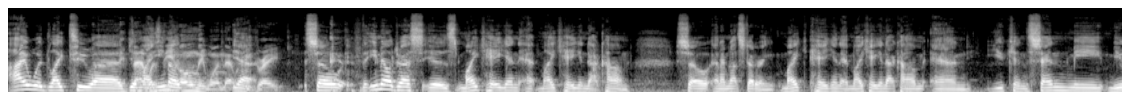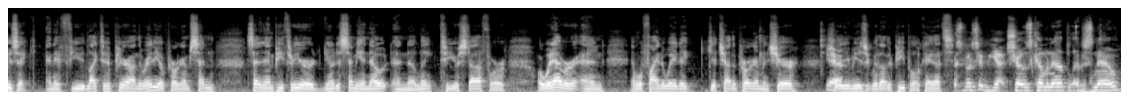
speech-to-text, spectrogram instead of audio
I would like to uh, If give that my was email. the only one, that would be great. So the email address is Mike Hagan at MikeHagan.com. So, and I'm not stuttering, Mike Hagan at MikeHagan.com, and you can send me music. And if you'd like to appear on the radio program, send send an MP3 or you know just send me a note and a link to your stuff or or whatever, and and we'll find a way to get you on the program and share share your music with other people. Okay, that's Especially if you got shows coming up, let us know.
